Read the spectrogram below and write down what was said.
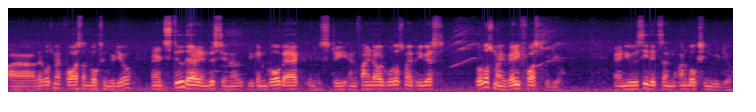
Uh, that was my first unboxing video and it's still there in this channel. You can go back in history and find out what was my previous what was my very first video. And you will see that's an unboxing video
